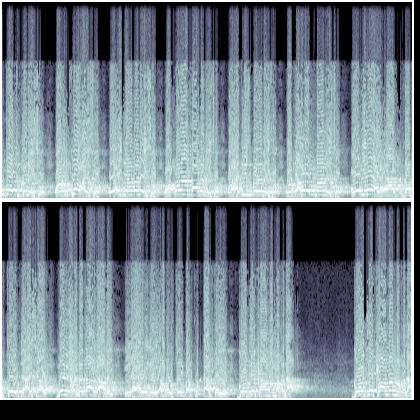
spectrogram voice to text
intaad tukanayso oo rukuucayso oo xijaabanayso oo qur'aan qaadanayso oo xadiis baranayso oo dacwo imaanayso oo ilaahay aad rabto jeceshahay nebi maxamed aad raacday ilaahaygay abuurtay baan ku dhaartaye goojo kaama maqna goojo kaama maqna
